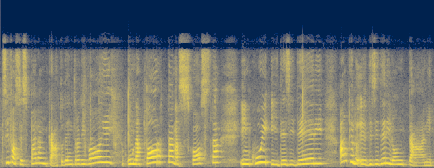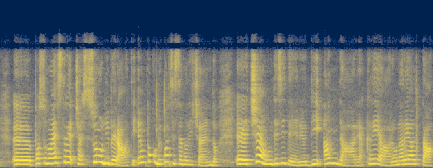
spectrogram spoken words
si fosse spalancato dentro di voi una porta nascosta in cui i desideri, anche i desideri lontani, eh, possono essere, cioè sono liberati, è un po' come qua si stanno dicendo, eh, c'è un desiderio di andare andare a creare una realtà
